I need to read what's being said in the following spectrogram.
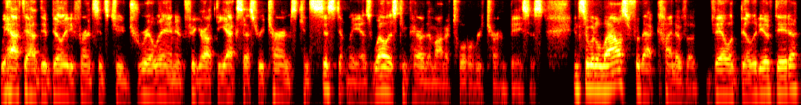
We have to have the ability, for instance, to drill in and figure out the excess returns consistently, as well as compare them on a total return basis. And so it allows for that kind of availability of data,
